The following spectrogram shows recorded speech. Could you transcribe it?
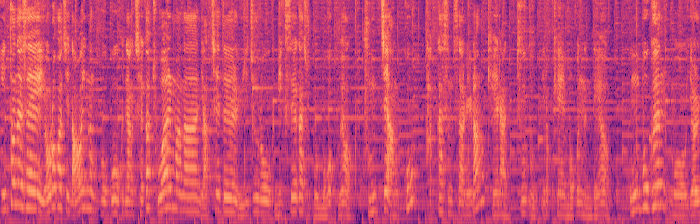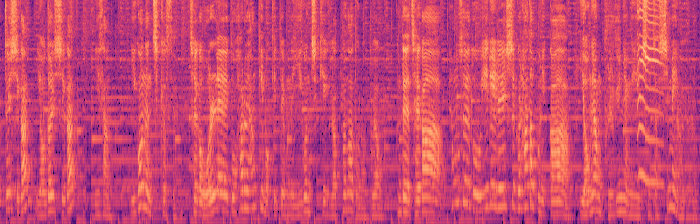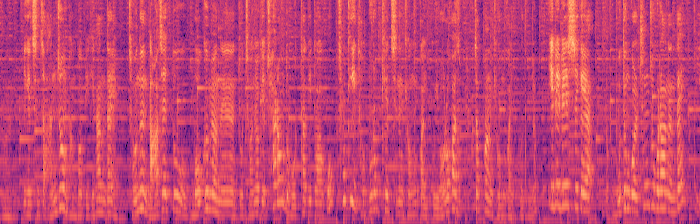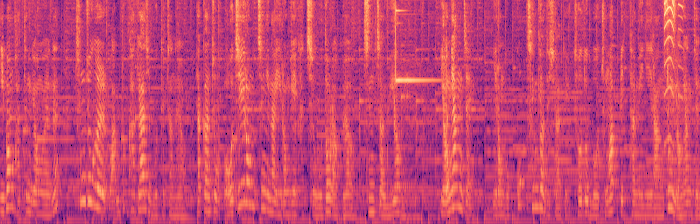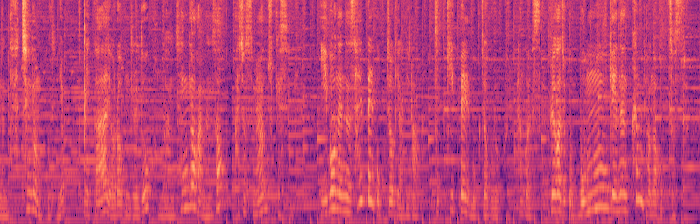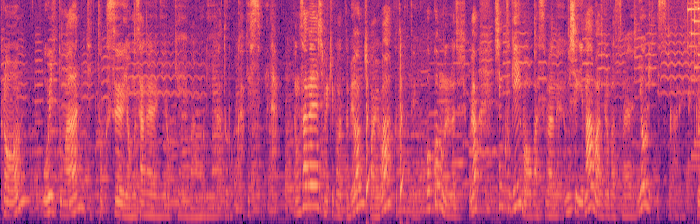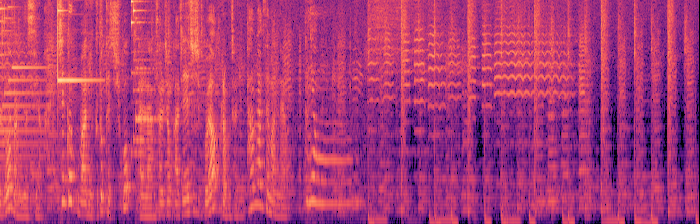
인터넷에 여러 가지 나와 있는 거 보고 그냥 제가 좋아할 만한 야채들 위주로 믹스해가지고 먹었고요. 굶지 않고 닭가슴살이랑 계란, 두부 이렇게 먹었는데요. 공복은 뭐 12시간, 8시간 이상 이거는 지켰어요. 제가 원래도 하루에 한 끼 먹기 때문에 이건 지키기가 편하더라고요. 근데 제가 평소에도 1일 1식을 하다 보니까 영양 불균형이 진짜 심해요, 여러분. 이게 진짜 안 좋은 방법이긴 한데 저는 낮에 또 먹으면은 또 저녁에 촬영도 못 하기도 하고 속이 더부룩해지는 경우가 있고 여러 가지 복잡한 경우가 있거든요. 1일 1식에 모든 걸 충족을 하는데 이번 같은 경우에는 충족을 완벽하게 하지 못했잖아요. 약간 좀 어지럼증이나 이런 게 같이 오더라고요. 진짜 위험해요. 영양제 이런 거 꼭 챙겨 드셔야 돼요. 저도 뭐 종합 비타민이랑 좀 영양제는 다 챙겨 먹거든요. 그러니까 여러분들도 건강 챙겨가면서 하셨으면 좋겠습니다. 이번에는 살 뺄 목적이 아니라 붓기 뺄 목적으로 한 거였어요. 그래가지고 몸무게는 큰 변화가 없었어요. 그럼 5일 동안 디톡스 영상은 이렇게 마무리하도록 하겠습니다. 영상을 재밌게 보셨다면 좋아요와 구독 버튼 꼭꼭 눌러주시고요. 신쿡이 먹어봤으면 하는 음식이나 만들어봤으면 하는 요리 있으면 아래 댓글로 남겨주세요. 신쿡 많이 구독해주시고 알람 설정까지 해주시고요. 그럼 저희 다음 영상에 만나요. 안녕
